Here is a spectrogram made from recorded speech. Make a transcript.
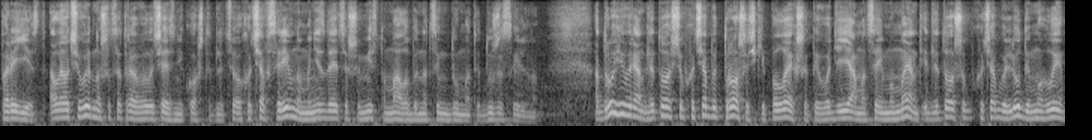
переїзд. Але очевидно, що це треба величезні кошти для цього. Хоча все рівно мені здається, що місто мало би над цим думати дуже сильно. А другий варіант для того, щоб хоча б трошечки полегшити водіям оцей момент, і для того, щоб хоча б люди могли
